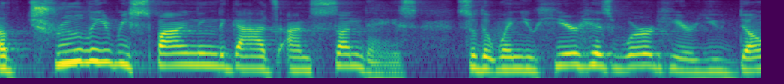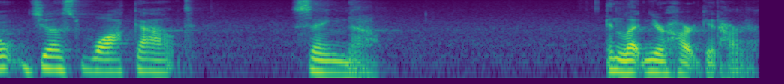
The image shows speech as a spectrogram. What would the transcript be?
of truly responding to God's on Sundays so that when you hear His word here, you don't just walk out saying no and letting your heart get harder,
